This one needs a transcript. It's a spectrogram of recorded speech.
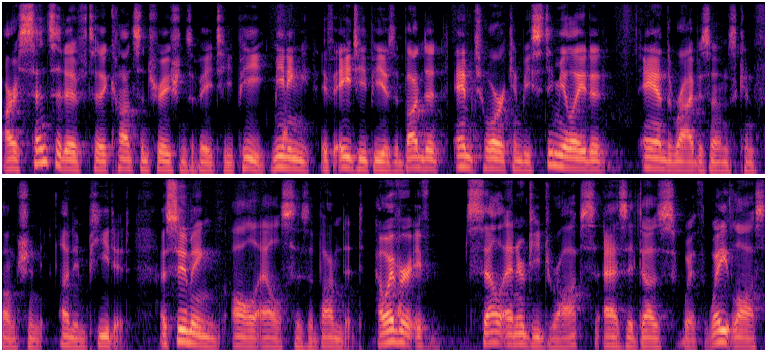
are sensitive to concentrations of ATP, meaning if ATP is abundant, mTOR can be stimulated and the ribosomes can function unimpeded, assuming all else is abundant. However, if cell energy drops as it does with weight loss,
